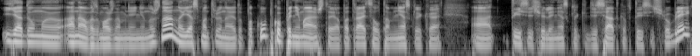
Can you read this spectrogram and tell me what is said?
и я думаю, она, возможно, мне не нужна, но я смотрю на эту покупку, понимаю, что я потратил там несколько а, тысяч или несколько десятков тысяч рублей,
